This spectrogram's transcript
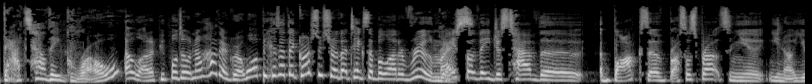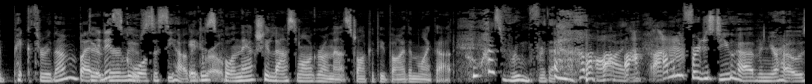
"That's how they grow." a lot of people don't know how they grow. Well, because at the grocery store that takes up a lot of room, right? Yes. So they just have the a box of Brussels sprouts, and you you know you pick through them. But They're- it is cool loose. to see how they It grow. is cool, and they actually last longer on that stock if you buy them like that. Who has room for that? Come on, how many fridges do you have in your house?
